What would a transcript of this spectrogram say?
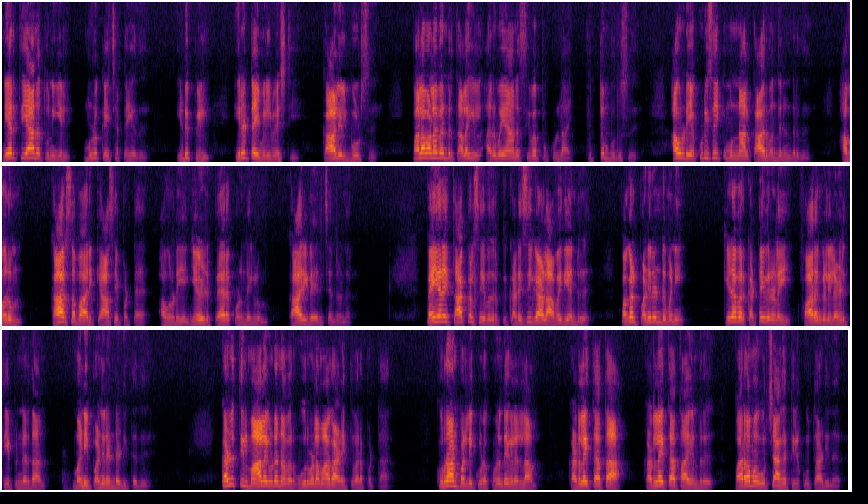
நேர்த்தியான துணியில் முழுக்கை சட்டை அது. இடுப்பில் இரட்டை மில் வேஷ்டி காலில் பூட்ஸு பளபளவென்று தலையில் அருமையான சிவப்பு குள்ளாய் புத்தம் புதுசு. அவருடைய குடிசைக்கு முன்னால் கார் வந்து நின்றது. அவரும் கார் சவாரிக்கு ஆசைப்பட்ட அவருடைய ஏழு பேர குழந்தைகளும் காரில் ஏறி சென்றனர். பெயரை தாக்கல் செய்வதற்கு கடைசி கால அவதி அன்று பகல் பனிரெண்டு மணி கிழவர் கட்டை விரலை ஃபாரங்களில் அழுத்திய பின்னர்தான் மணி பனிரெண்டு அடித்தது. கழுத்தில் மாலையுடன் அவர் ஊர்வலமாக அழைத்து வரப்பட்டார். குர்ஆன் பள்ளிக்கூட குழந்தைகள் எல்லாம் கடலை தாத்தா கடலை தாத்தா என்று பரம உற்சாகத்தில் கூத்தாடினர்.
